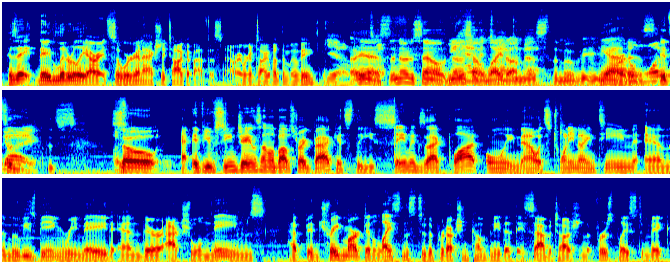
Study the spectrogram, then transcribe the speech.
because they they literally, all right, so we're gonna actually talk about this now, right? We're gonna talk about the movie. Yeah. Oh yeah, so notice how notice how light on this it. the movie Yeah. part The is. one it's guy- a it's So a- if you've seen Jane and Silent Bob Strike Back, it's the same exact plot, only now it's 2019 and the movie's being remade and their actual names have been trademarked and licensed to the production company that they sabotaged in the first place to make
